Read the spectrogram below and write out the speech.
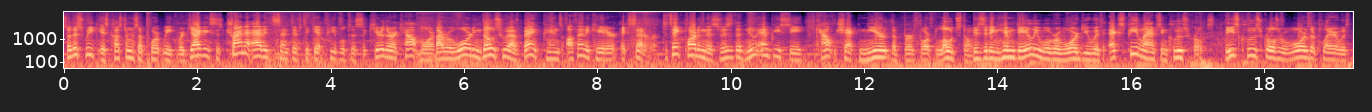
So this week is Customer Support Week, where Jagex is trying to add incentive to get people to secure their account more by rewarding those who have bank pins, authenticator, etc. To take part in this, visit the new NPC Count Check near the Burthorpe Lodestone. Visiting him daily will reward you with XP lamps and clue scrolls. These clue scrolls reward the player with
